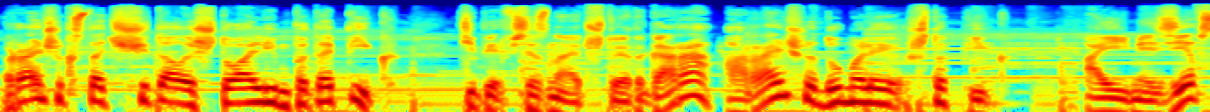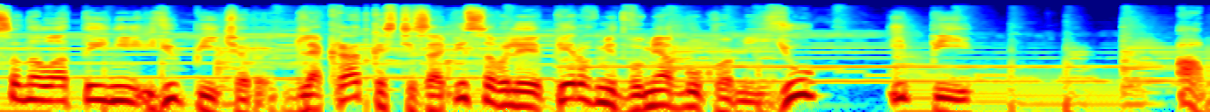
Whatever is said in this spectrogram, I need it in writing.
Раньше, кстати, считалось, что Олимп – это пик. Теперь все знают, что это гора, а раньше думали, что пик. А имя Зевса на латыни – Юпитер. Для краткости записывали первыми двумя буквами Ю и Пи. Ап.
